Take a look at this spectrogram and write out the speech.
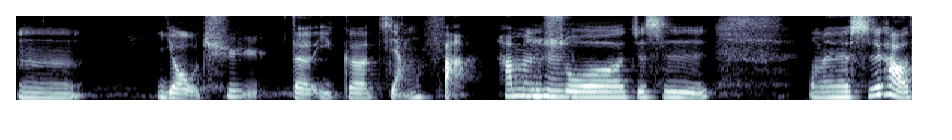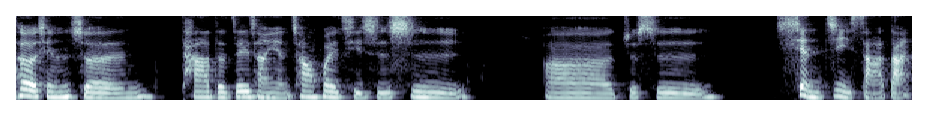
嗯有趣的一个讲法，他们说就是我们的史考特先生他的这场演唱会其实是呃就是献祭撒旦。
